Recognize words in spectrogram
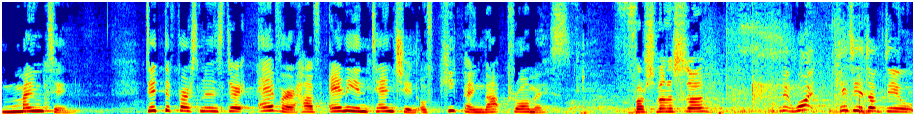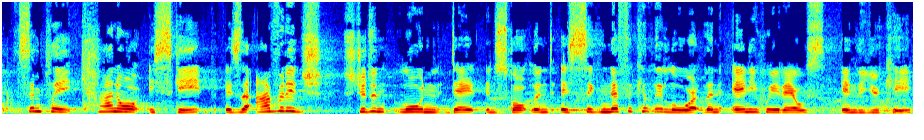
mountain. Did the First Minister ever have any intention of keeping that promise? First Minister. Now, what Kezia Dugdale simply cannot escape is that average student loan debt in Scotland is significantly lower than anywhere else in the UK.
